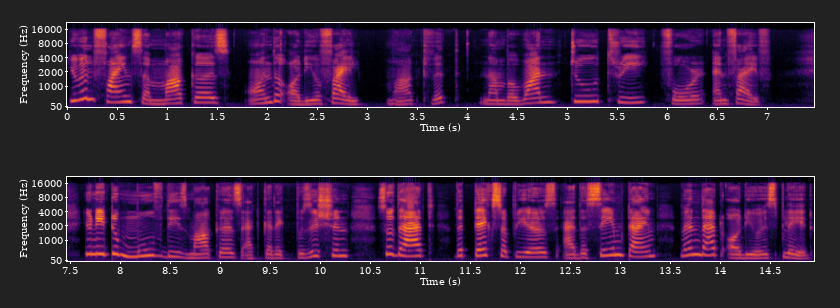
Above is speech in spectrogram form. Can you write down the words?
you will find some markers on the audio file marked with number 1, 2, 3, 4 and 5. You need to move these markers at correct position so that the text appears at the same time when that audio is played.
